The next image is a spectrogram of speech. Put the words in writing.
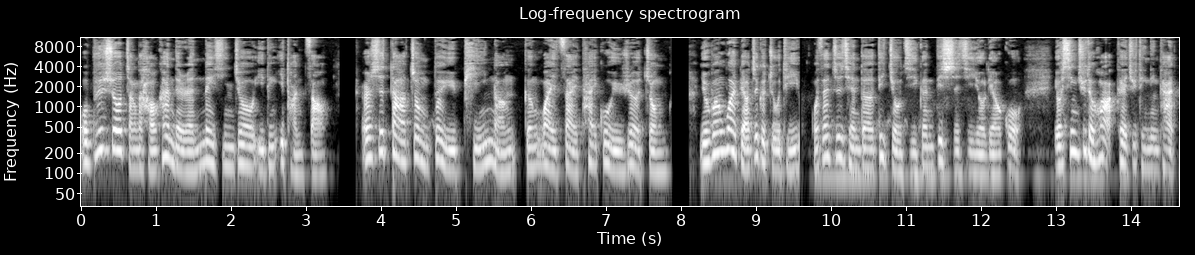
我不是说长得好看的人内心就一定一团糟，而是大众对于皮囊跟外在太过于热衷。有关外表这个主题，我在之前的第九集跟第十集有聊过，有兴趣的话可以去听听看。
